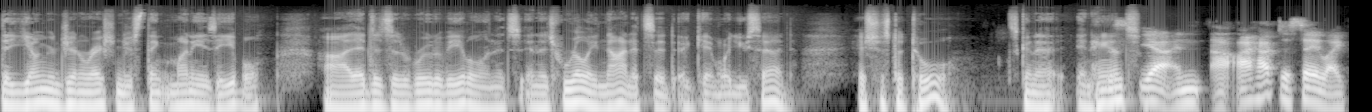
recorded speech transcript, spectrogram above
the younger generation just think money is evil. Uh, it is the root of evil, and it's and it's really not. It's a, again what you said. It's just a tool. It's going to enhance. yeah, and I have to say, like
